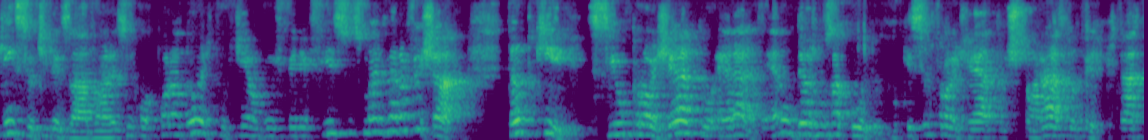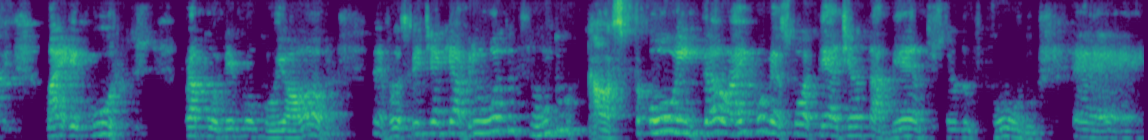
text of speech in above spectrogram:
Quem se utilizava eram os incorporadores, porque tinha alguns benefícios, mas era fechado. Tanto que, se o projeto era, era um Deus nos acuda, porque se o projeto estourasse ou precisasse mais recursos para poder concluir a obra, né, você tinha que abrir um outro fundo, Nossa. ou então aí começou a ter adiantamentos dentro do fundo, é,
